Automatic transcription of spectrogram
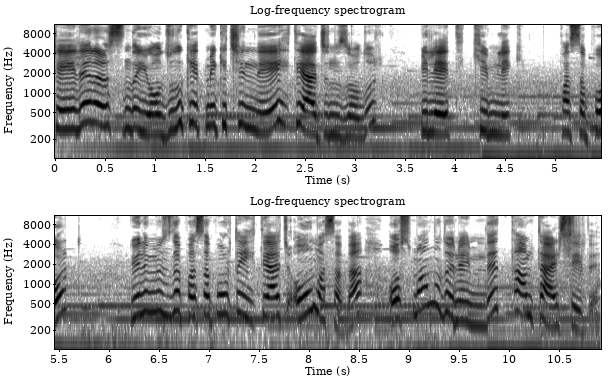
Şehirler arasında yolculuk etmek için neye ihtiyacınız olur? Bilet, kimlik, pasaport? Günümüzde pasaporta ihtiyaç olmasa da Osmanlı döneminde tam tersiydi.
